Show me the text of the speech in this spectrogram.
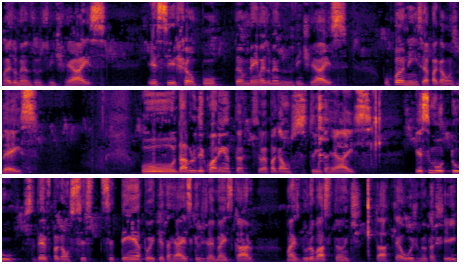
mais ou menos uns 20 reais. Esse shampoo também mais ou menos uns 20 reais. O paninho você vai pagar uns 10. O WD-40 você vai pagar uns 30 reais. Esse Motul você deve pagar uns 70, 80 reais, que ele já é mais caro, mas dura bastante, tá? Até hoje o meu tá cheio.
